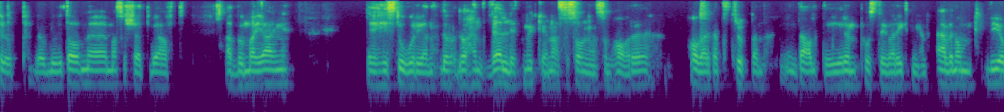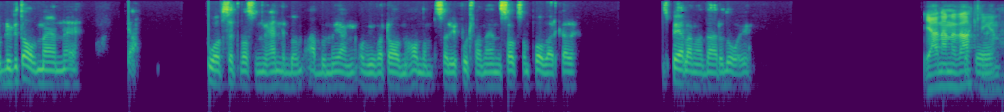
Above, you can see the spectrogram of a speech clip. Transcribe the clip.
trupp. Vi har blivit av med massa kött. Vi har haft Aubameyang. Är historien. Det, det har hänt väldigt mycket den här säsongen som har eh, påverkat truppen. Inte alltid i den positiva riktningen. Även om vi har blivit av med en eh, oavsett vad som nu händer med Aubameyang och vi varit av med honom så är det fortfarande en sak som påverkar spelarna där och då. Ju. Ja, nej men verkligen.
